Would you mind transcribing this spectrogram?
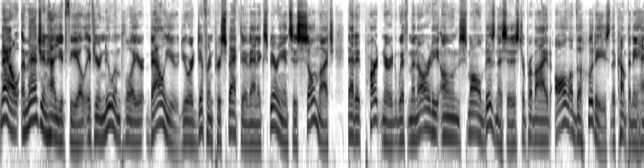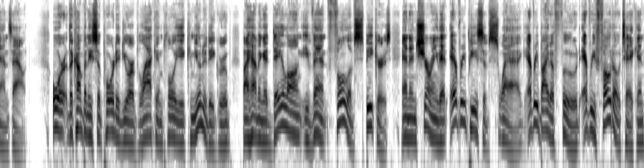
Now, imagine how you'd feel if your new employer valued your different perspective and experiences so much that it partnered with minority owned small businesses to provide all of the hoodies the company hands out. Or the company supported your black employee community group by having a day long event full of speakers and ensuring that every piece of swag, every bite of food, every photo taken,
